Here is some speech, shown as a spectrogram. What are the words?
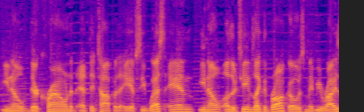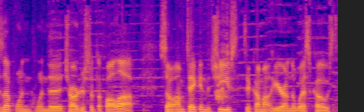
you know their crown at the top of the AFC West, and you know other teams like the Broncos maybe rise up when when the Chargers start to fall off. So I'm taking the Chiefs to come out here on the West Coast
